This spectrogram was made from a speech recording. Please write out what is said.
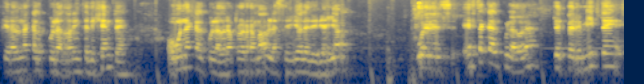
crear una calculadora inteligente o una calculadora programable, así yo le diría yo. Pues esta calculadora te permite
